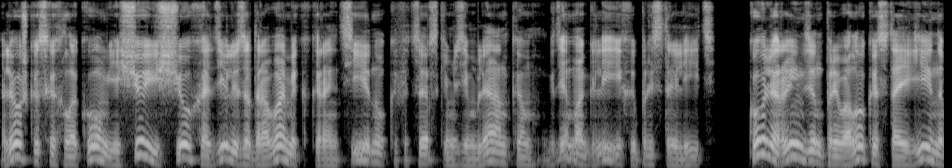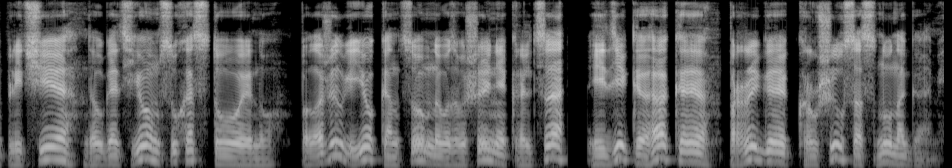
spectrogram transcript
Лёшка с Хохлаком еще и еще ходили за дровами к карантину, к офицерским землянкам, где могли их и пристрелить. Коля Рындин приволок из тайги на плече долготьем сухостоину, положил ее концом на возвышение крыльца и, дико гакая, прыгая, крушил сосну ногами.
